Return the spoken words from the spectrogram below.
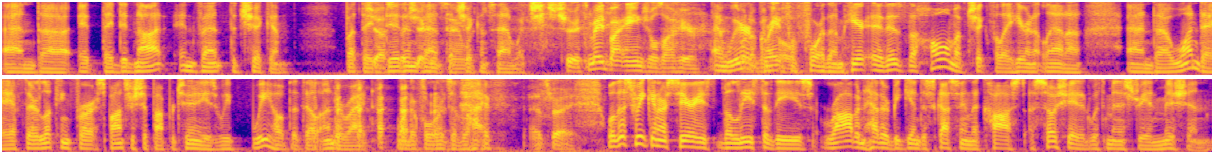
and uh, it, they did not invent the chicken but they Just did the chicken invent the chicken sandwich. It's true. It's made by angels out here. And we're grateful told. for them. Here, it is the home of Chick Fil A here in Atlanta. And uh, one day, if they're looking for sponsorship opportunities, we we hope that they'll underwrite Wonderful Words of Life. That's right. Well, this week in our series, The Least of These, Rob and Heather begin discussing the cost associated with ministry and mission.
